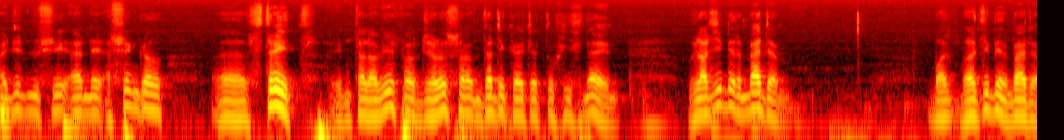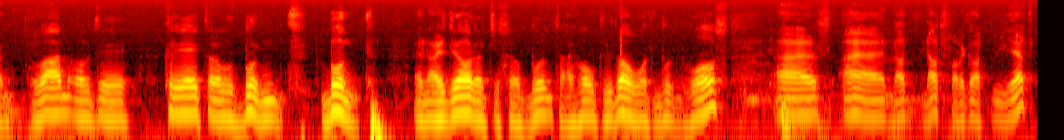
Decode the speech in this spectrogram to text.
I didn't see any, a single uh, street in Tel Aviv or Jerusalem dedicated to his name. Vladimir but Vladimir Medem, one of the creator of Bund, Bund, an ideologist of Bund. I hope you know what Bund was, uh, uh, not, not forgotten yet.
